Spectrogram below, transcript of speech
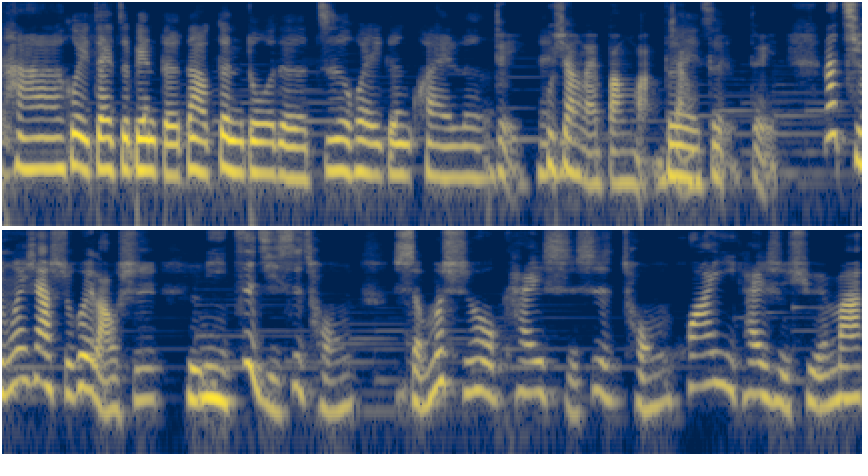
他会在这边得到更多的智慧跟快乐，对，互相来帮忙这样子，对。那请问一下石慧老师，你自己是从什么时候开始？是从花艺开始学吗？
